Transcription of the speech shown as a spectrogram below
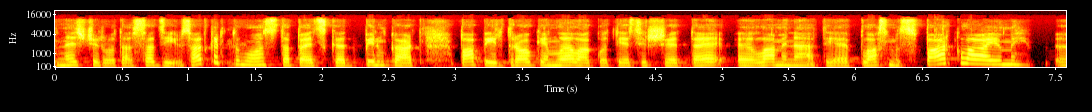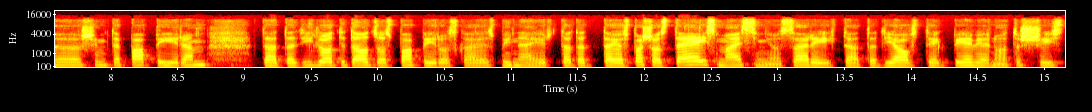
nešķirotās sadzīves atkritumos, tāpēc, ka pirmkārt papīra traukiem lielākoties ir šie laminētie plasmas pārklājumi, šim papīram. Tātad ļoti daudzos papīros, kā jau minēju, ir tātad tajos pašos tējas maisiņos arī jau tiek pievienotas šīs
